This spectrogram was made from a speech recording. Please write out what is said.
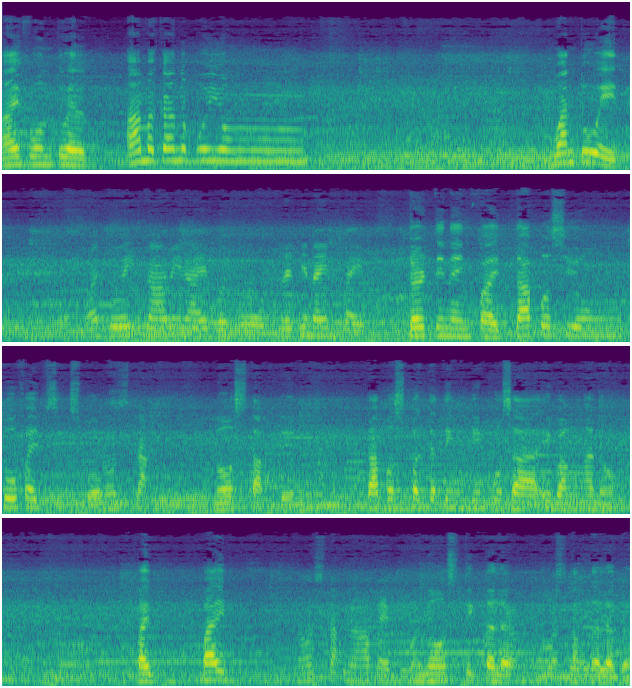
iPhone 12. Ah, magkano po yung 128? 128 namin na iPhone Pro. 39.5. 39.5. Tapos yung 256 po, No stock. no stock din. Tapos pagdating din po sa ibang ano, 5 5 No stock na ka 5 no stick talaga, no stock talaga.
